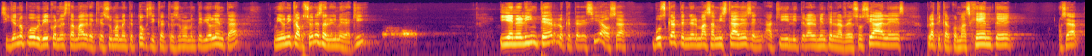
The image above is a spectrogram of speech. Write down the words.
Si yo no puedo vivir con esta madre que es sumamente tóxica, que es sumamente violenta, mi única opción es salirme de aquí. Y en el Inter, lo que te decía, o sea, busca tener más amistades aquí literalmente en las redes sociales, platicar con más gente. O sea,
